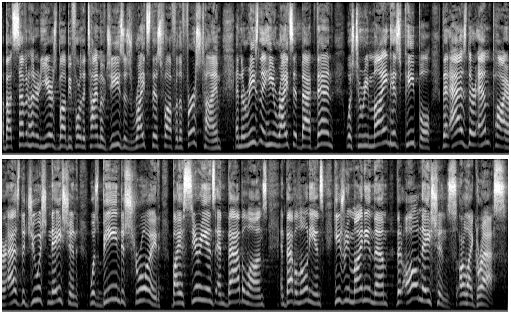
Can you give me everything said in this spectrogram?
about 700 years before the time of Jesus, writes this for the first time. And the reason that he writes it back then was to remind his people that as their empire, as the Jewish nation was being destroyed by Assyrians and Babylons and Babylonians, he's reminding them that all nations are like grass.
